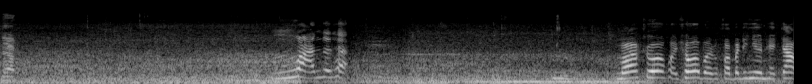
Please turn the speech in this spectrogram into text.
แบบอืมหวานเลยแท้บอโชว์ขอโชว์เบิร์นขอไปได้ยืนให้เจ้า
